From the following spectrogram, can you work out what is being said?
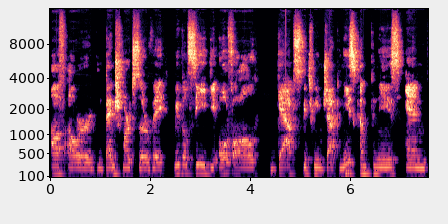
of our benchmark survey, we will see the overall gaps between Japanese companies and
